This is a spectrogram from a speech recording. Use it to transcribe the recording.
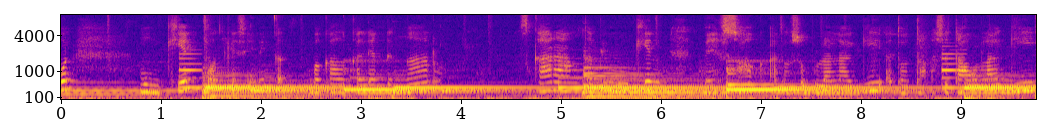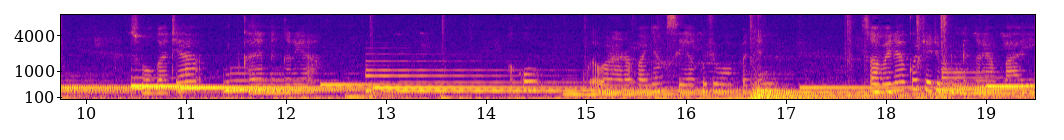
meskipun mungkin podcast ini gak bakal kalian dengar sekarang. Tapi mungkin besok atau sebulan lagi atau setahun lagi. Semoga aja kalian denger ya. Aku gak berharap banyak sih aku cuma pengen selama ini aku jadi pendengar yang baik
